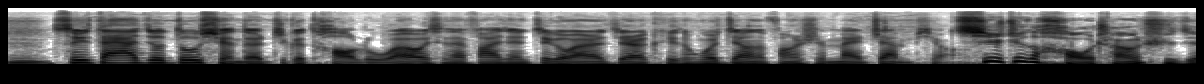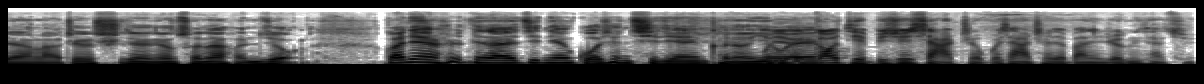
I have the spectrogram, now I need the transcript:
嗯所以大家就都选择这个套路。哎，我现在发现这个玩意儿竟然可以通过这样的方式卖站票，其实这个好长时间了，这个事情已经存在很久了。关键是现在今年国庆期间，可能因为为高铁必须下车，不下车就把你扔下去。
